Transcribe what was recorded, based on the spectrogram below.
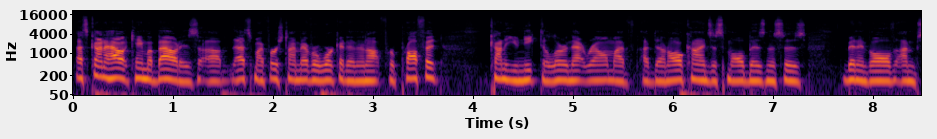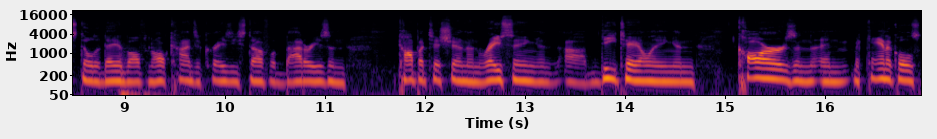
that's kind of how it came about. Is uh, that's my first time ever working in a not for profit. Kind of unique to learn that realm. I've I've done all kinds of small businesses, been involved. I'm still today involved in all kinds of crazy stuff with batteries and competition and racing and uh, detailing and cars and and mechanicals.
